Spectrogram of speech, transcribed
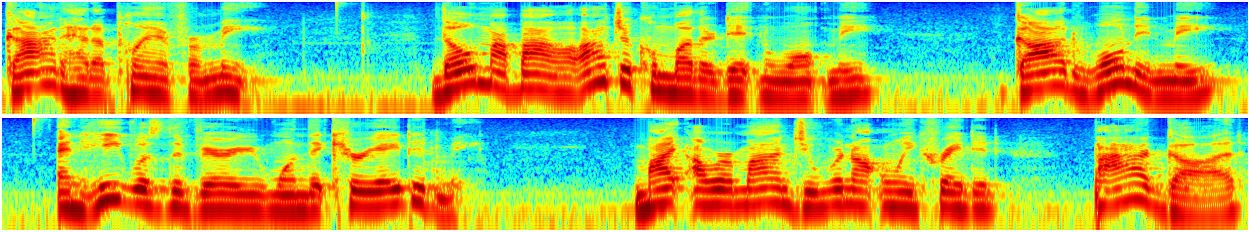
God had a plan for me Though my biological mother didn't want me, God wanted me, and He was the very one that created me. Might I remind you, we're not only created by God,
